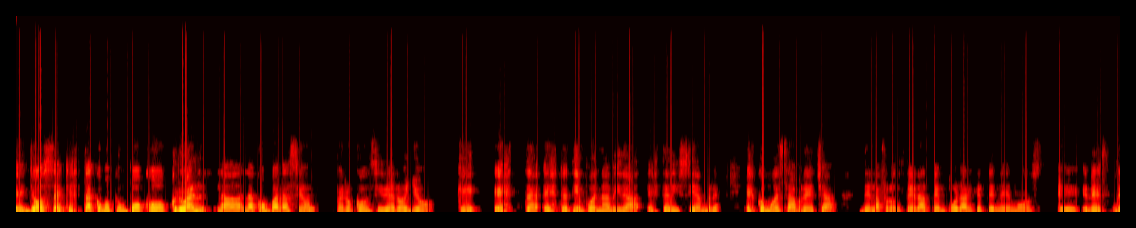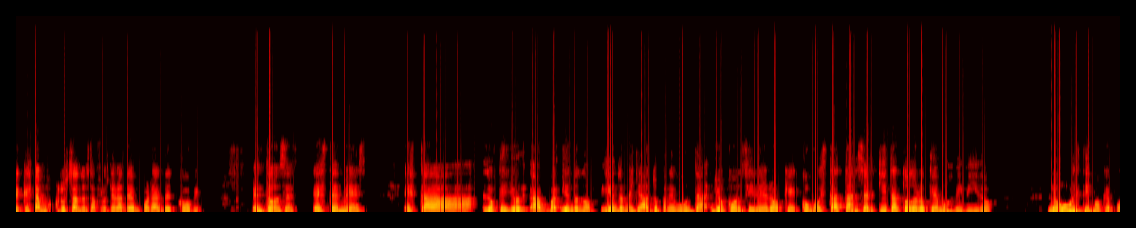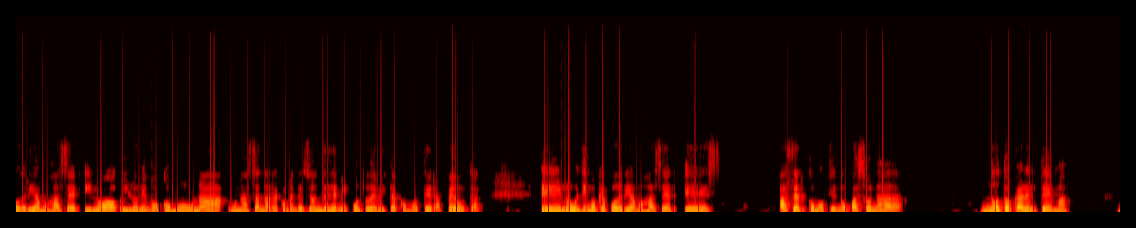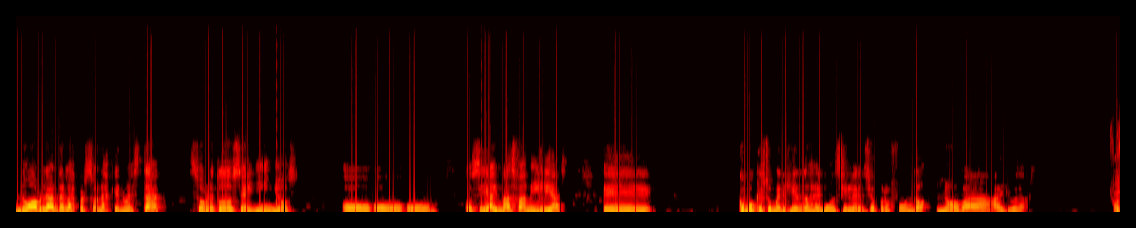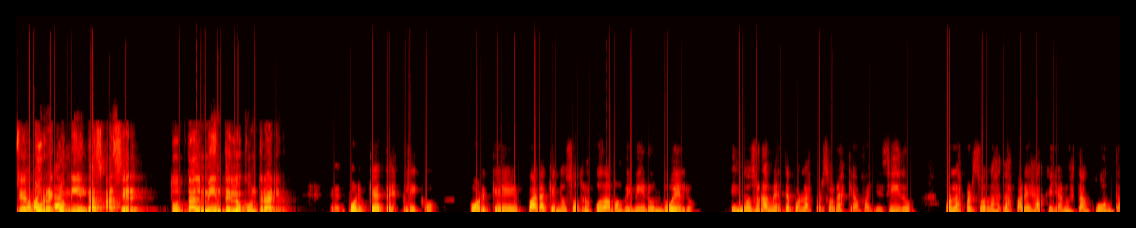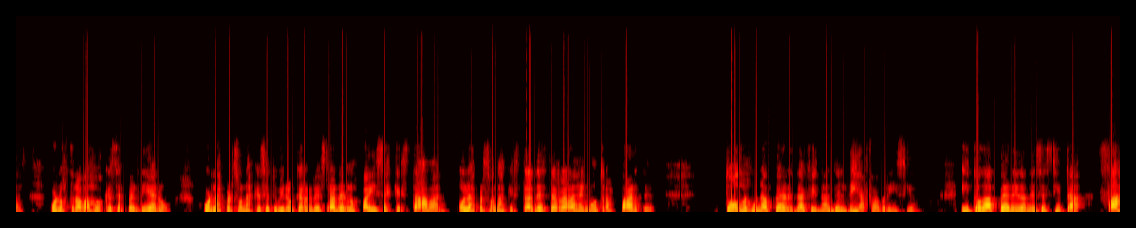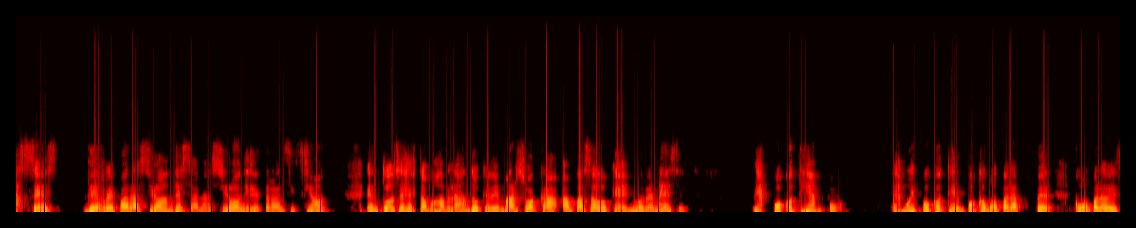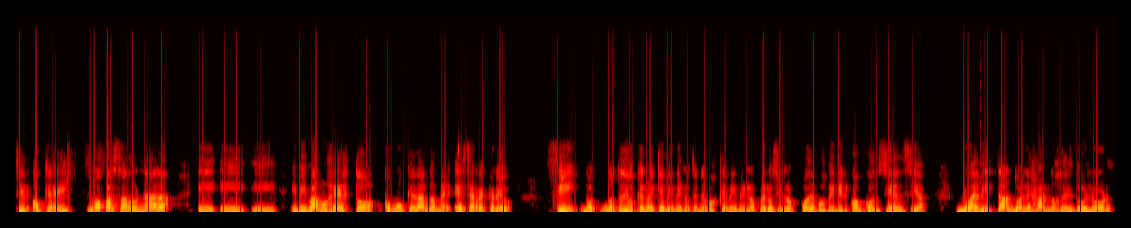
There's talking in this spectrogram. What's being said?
Eh, yo sé que está como que un poco cruel la, comparación, pero considero yo que este, este tiempo de Navidad, este diciembre, es como esa brecha de la frontera temporal que tenemos, eh, de, que estamos cruzando esa frontera temporal del COVID. Entonces, este mes está lo que yo, ah, yéndome ya a tu pregunta, yo considero que como está tan cerquita todo lo que hemos vivido, lo último que podríamos hacer, y lo, y lo digo como una, una sana recomendación desde mi punto de vista como terapeuta, eh, lo último que podríamos hacer es hacer como que no pasó nada, no tocar el tema, no hablar de las personas que no están, sobre todo si hay niños o, si hay más familias, eh, como que sumergirnos en un silencio profundo no va a ayudar. O sea, tú recomiendas hacer totalmente lo contrario. Eh, ¿Por qué te explico? Porque para que nosotros podamos vivir un duelo, y no solamente por las personas que han fallecido, por las personas, las parejas que ya no están juntas, por los trabajos que se perdieron, por las personas que se tuvieron que regresar de los países que estaban o las personas que están desterradas en otras partes. Todo es una pérdida al final del día, Fabricio. Y toda pérdida necesita fases de reparación, de sanación y de transición. Entonces estamos hablando que de marzo acá han pasado, ¿qué? Nueve meses. Es poco tiempo es muy poco tiempo como para, como para decir, ok, no ha pasado nada y, y, y, vivamos esto como quedándome ese recreo. Sí, no, no te digo que no hay que vivirlo, tenemos que vivirlo, pero si lo podemos vivir con conciencia, no evitando alejarnos del dolor,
